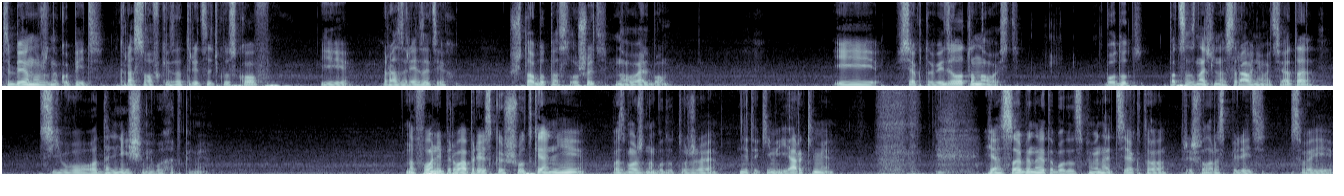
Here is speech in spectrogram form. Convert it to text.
Тебе нужно купить кроссовки за 30 кусков и разрезать их, чтобы послушать новый альбом. И все, кто видел эту новость, будут подсознательно сравнивать это с его дальнейшими выходками. На фоне первоапрельской шутки они, возможно, будут уже не такими яркими. И особенно это будут вспоминать те, кто пришел распилить свои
